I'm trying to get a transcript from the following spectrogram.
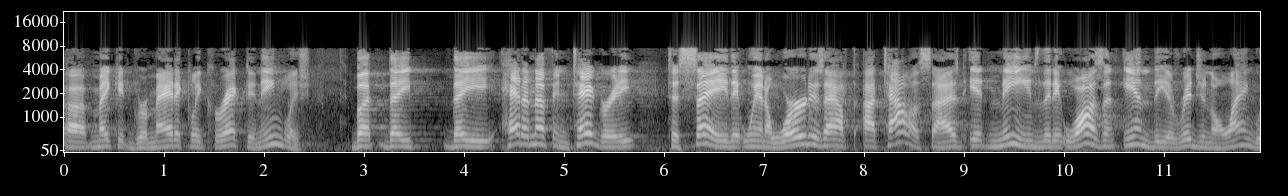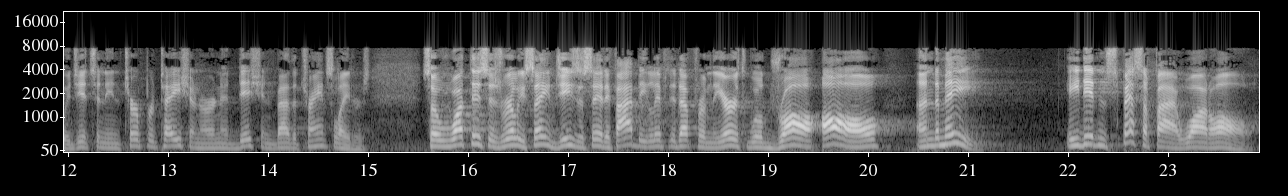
uh, make it grammatically correct in English. But they they had enough integrity to say that when a word is out, italicized, it means that it wasn't in the original language. It's an interpretation or an addition by the translators. So, what this is really saying, Jesus said, If I be lifted up from the earth, will draw all unto me. He didn't specify what all.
